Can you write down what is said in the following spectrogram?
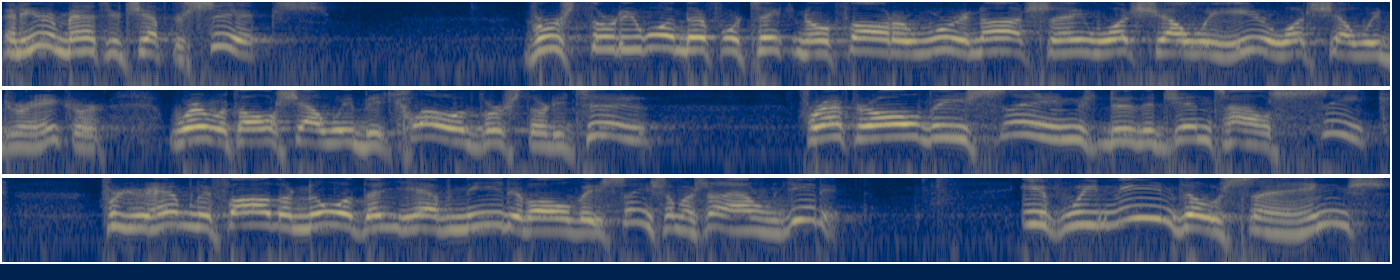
And here in Matthew chapter 6, Verse 31 Therefore take no thought or worry not, saying, What shall we eat, or what shall we drink, or wherewithal shall we be clothed? Verse 32 For after all these things do the Gentiles seek. For your heavenly Father knoweth that ye have need of all these things. Somebody said, I don't get it. If we need those things,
